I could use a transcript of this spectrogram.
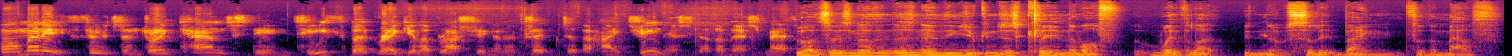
Well, many foods and drink can stain teeth, but regular brushing and a trip to the hygienist are the best method. Right, so there's nothing there isn't anything you can just clean them off with like you know, Cillit Bang for the mouth.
